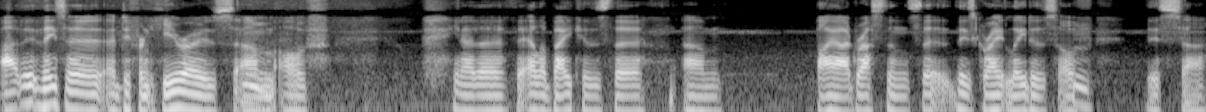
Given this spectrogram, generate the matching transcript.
Uh, th- these are, are different heroes um, Hmm. of, you know, the, the Ella Bakers, the um, Bayard Rustins, the, these great leaders of Hmm. This uh,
